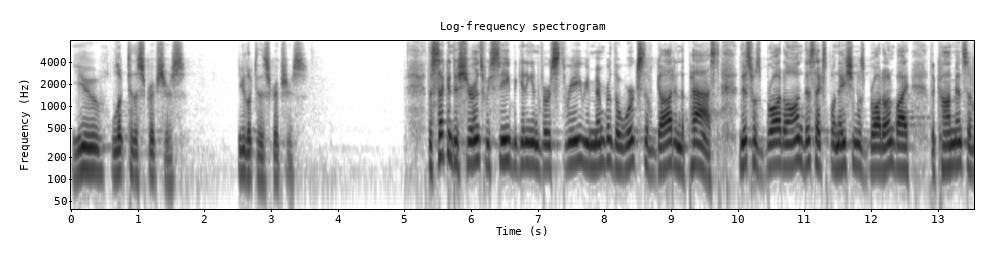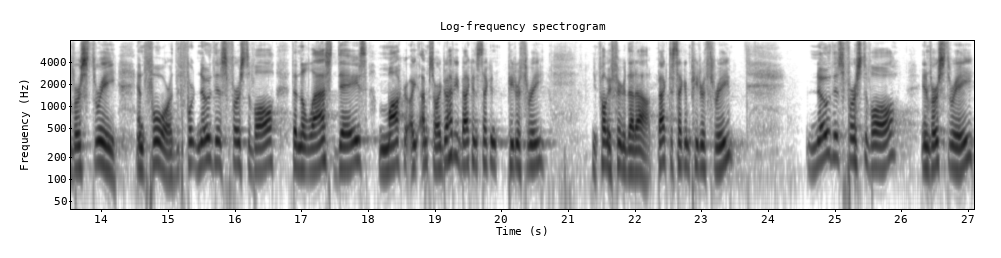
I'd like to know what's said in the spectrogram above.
you look to the scriptures. You look to the scriptures. The second assurance we see beginning in verse 3 remember the works of God in the past. This was brought on, this explanation was brought on by the comments of verse 3 and 4. For, know this, first of all, that in the last days, mocker. I'm sorry, do I have you back in 2 Peter 3? You probably figured that out. Back to 2 Peter 3. Know this, first of all, in verse 3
